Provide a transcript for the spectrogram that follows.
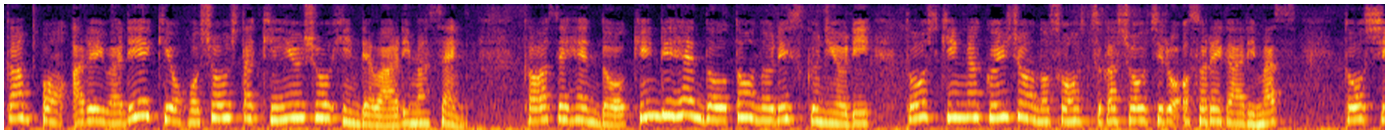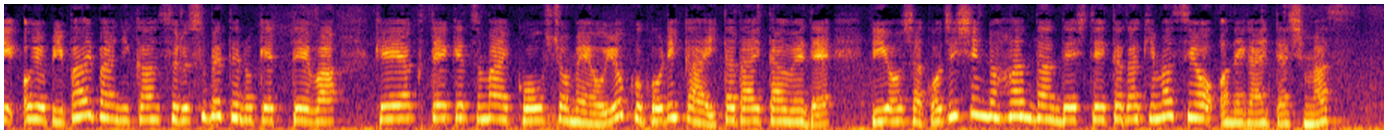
元本あるいは利益を保証した金融商品ではありません。為替変動金利変動等のリスクにより投資金額以上の損失が生じる恐れがあります。投資及び売買に関するすべての決定は契約締結前交付書面をよくご理解いただいた上で利用者ご自身の判断でしていただきますようお願いいたします。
